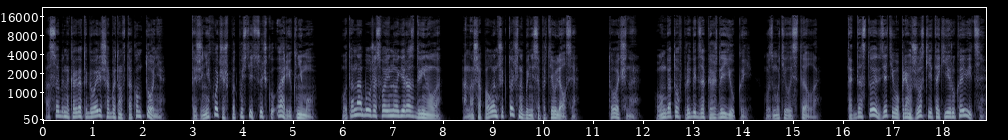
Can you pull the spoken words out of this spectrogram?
Особенно, когда ты говоришь об этом в таком тоне. Ты же не хочешь подпустить сучку Арию к нему? Вот она бы уже свои ноги раздвинула, а наш Аполлончик точно бы не сопротивлялся. Точно. Он готов прыгать за каждой юбкой, возмутилась Стелла. Тогда стоит взять его прям в жесткие такие рукавицы.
